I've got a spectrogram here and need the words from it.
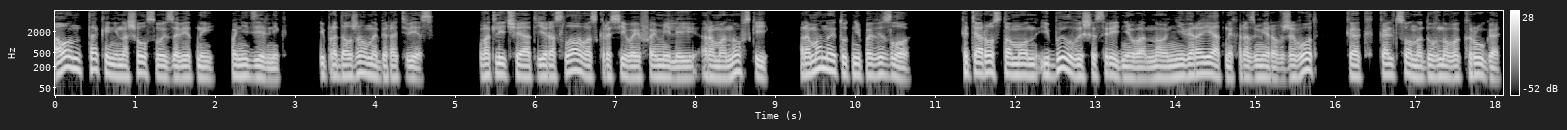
а он так и не нашел свой заветный понедельник и продолжал набирать вес. В отличие от Ярослава с красивой фамилией Романовский, Роману и тут не повезло. Хотя ростом он и был выше среднего, но невероятных размеров живот, как кольцо надувного круга,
